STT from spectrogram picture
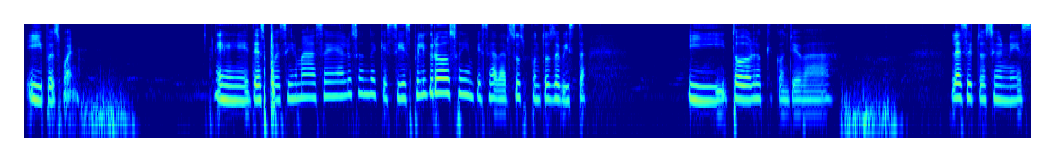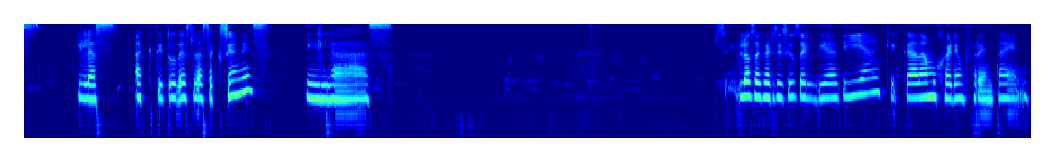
Y pues bueno, eh, después Irma hace alusión de que sí es peligroso y empieza a dar sus puntos de vista y todo lo que conlleva las situaciones y las actitudes, las acciones y las los ejercicios del día a día que cada mujer enfrenta en,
